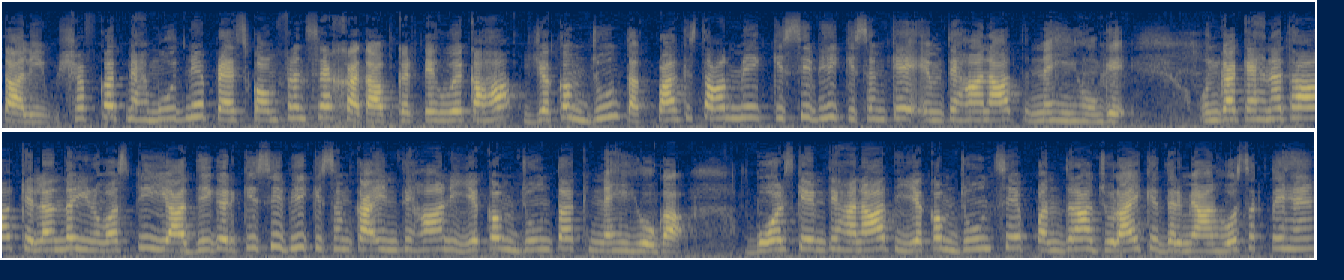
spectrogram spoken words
تعلیم شفقت محمود نے پریس کانفرنس سے خطاب کرتے ہوئے کہا، یکم جون تک پاکستان میں کسی بھی قسم کے امتحانات نہیں ہوں گے۔ ان کا کہنا تھا کہ لندن یونیورسٹی یا دیگر کسی بھی قسم کا امتحان یکم جون تک نہیں ہوگا۔ بورڈز کے امتحانات یکم جون سے پندرہ جولائی کے درمیان ہو سکتے ہیں۔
